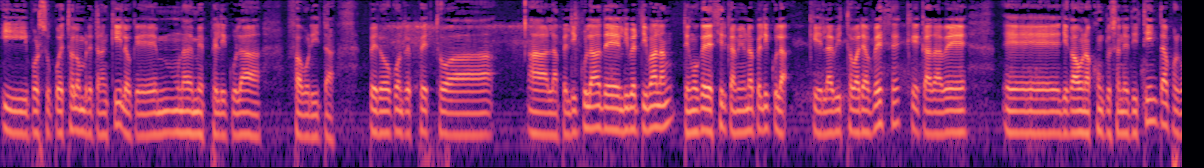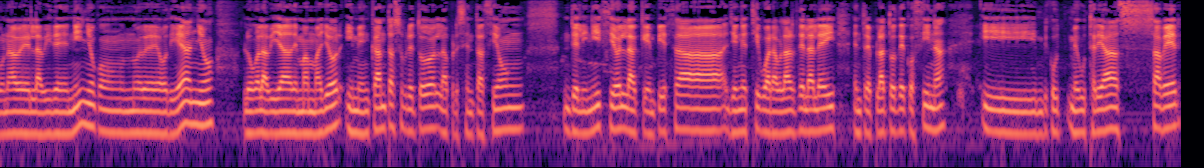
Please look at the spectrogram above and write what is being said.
y por supuesto El hombre tranquilo, que es una de mis películas favoritas. Pero con respecto a, a la película de Liberty Balance, tengo que decir que a mí es una película que la he visto varias veces, que cada vez he llegado a unas conclusiones distintas, porque una vez la vi de niño con nueve o diez años, luego la vi de más mayor y me encanta sobre todo la presentación del inicio en la que empieza Jen Stewart a hablar de la ley entre platos de cocina y me gustaría saber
